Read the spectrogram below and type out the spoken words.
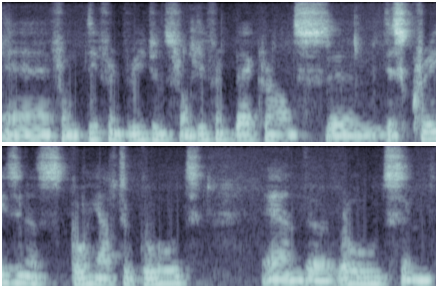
uh, from different regions, from different backgrounds. Um, this craziness going after gold and uh, roads and,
